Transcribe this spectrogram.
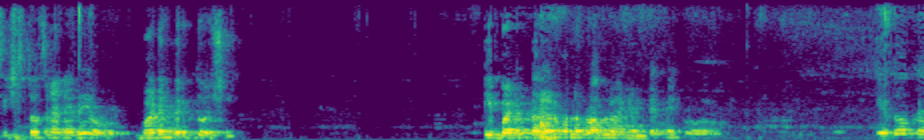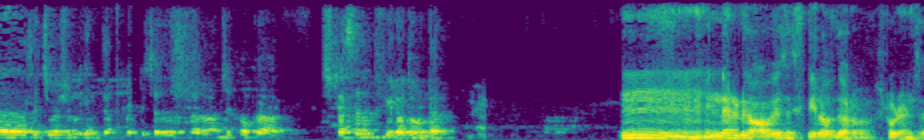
సిక్స్టీ థౌసండ్ అనేది బర్డెన్ పెరుగుతూ వచ్చింది. ఈ బర్డెన్ పెరగడం వల్ల ప్రాబ్లం ఏంటంటే మీకు ఏదో ఒక సిచ్యువేషన్లో ఎంత పెట్టి చదువుతున్నారు అని చెప్పి ఒక స్ట్రెస్ అనేది ఫీల్ అవుతూ ఉంటారు. ఇన్నరెక్ట్గా ఆబ్వియస్ ఫీల్ అవుతారు స్టూడెంట్స్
